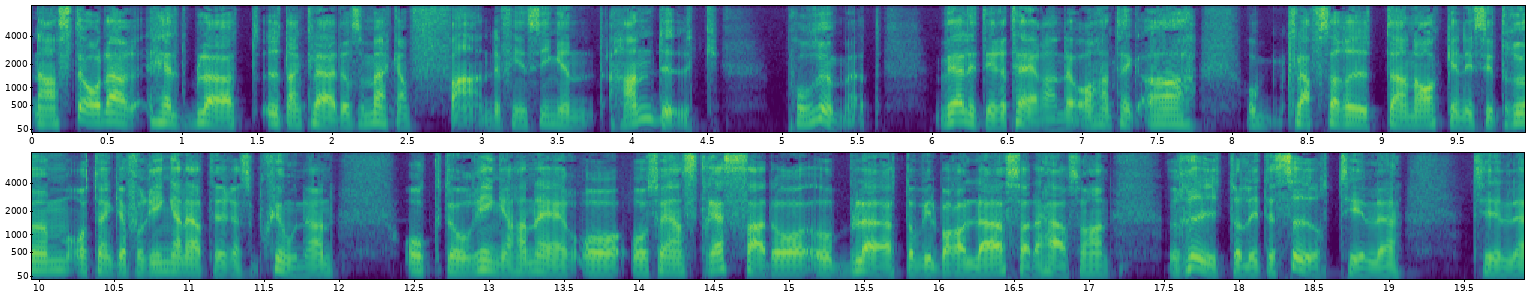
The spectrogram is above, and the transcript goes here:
när han står där helt blöt utan kläder så märker han fan det finns ingen handduk på rummet. Väldigt irriterande och han tänker ah, och klafsar ut där naken i sitt rum och tänker jag får ringa ner till receptionen. Och då ringer han ner och, och så är han stressad och, och blöt och vill bara lösa det här. Så han ryter lite surt till, eh, till uh,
